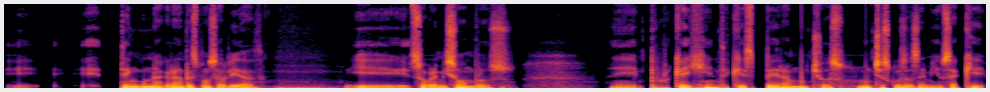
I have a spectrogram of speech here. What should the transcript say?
eh, tengo una gran responsabilidad y sobre mis hombros eh, porque hay gente que espera muchos, muchas cosas de mí, o sea que,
